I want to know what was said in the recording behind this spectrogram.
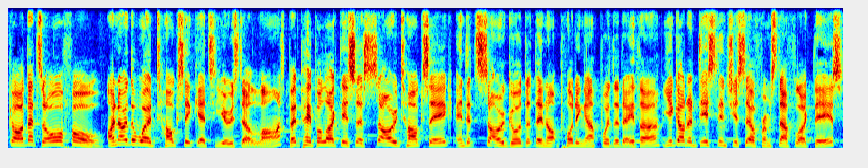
God, that's awful. I know the word toxic gets used a lot, but people like this are so toxic, and it's so good that they're not putting up with it either. You gotta distance yourself from stuff like this.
